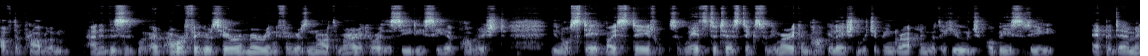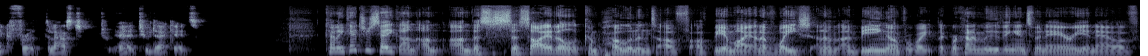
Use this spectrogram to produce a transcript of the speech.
of the problem. And this is our figures here are mirroring figures in North America, where the CDC have published, you know, state by state weight statistics for the American population, which have been grappling with a huge obesity epidemic for the last uh, two decades. Can I get your take on, on, on the societal component of, of BMI and of weight and, and being overweight? Like we're kind of moving into an area now of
